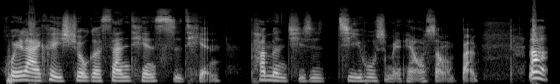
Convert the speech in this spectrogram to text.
回来可以休个三天四天，他们其实几乎是每天要上班。那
